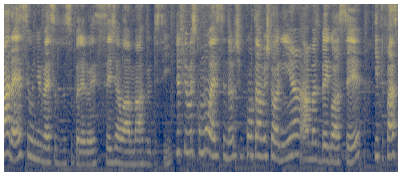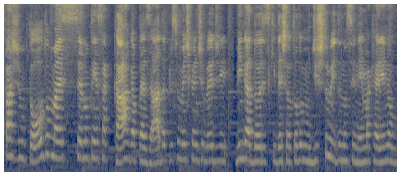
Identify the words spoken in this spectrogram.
carece o universo dos super-heróis, seja lá Marvel de si, de filmes como esse, entendeu? Tipo, contar uma historinha, A mais B igual a C, que faz parte de um todo, mas você não tem essa carga pesada, principalmente que a gente vê de Vingadores que deixou todo mundo destruído no cinema, querendo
